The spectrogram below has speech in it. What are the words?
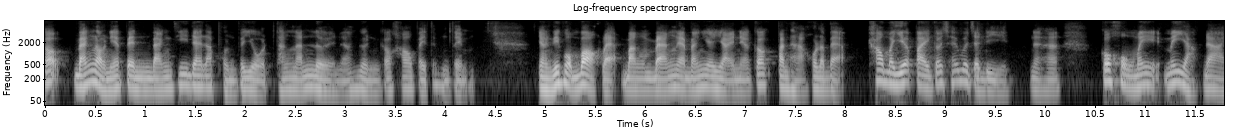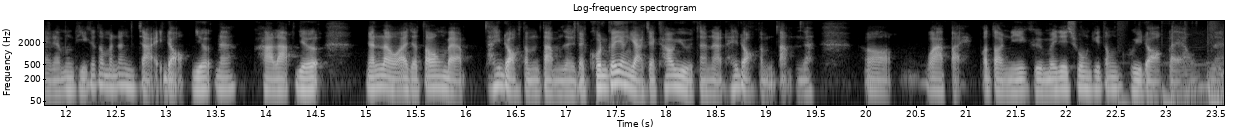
ก็แบงก์เหล่านี้เป็นแบงก์ที่ได้รับผลประโยชน์ทั้งนั้นเลยนะเงินก็เข้าไปเต็มๆ อย่างที่ผมบอกแหละบางแบงก์เนี่ยแบงก์ใหญ่ๆเนี่ยก็ปัญหาคนละแบบเข้ามาเยอะไปก็ใช้ว่าจะดีนะฮะก็คงไม่ไม่อยากได้นะบางทีก็ต้องมานั่งจ่ายดอกเยอะนะ ภาระเยอะ งั้นเราอาจจะต้องแบบให้ดอกต่ำๆเลย แต่คนก็ยังอยากจะเข้าอยู่ขนาดให้ดอกต่ำๆนะก็ว่าไปเพราะตอนนี้คือไม่ได้ช่วงที่ต้องคุยดอกแล้วนะ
